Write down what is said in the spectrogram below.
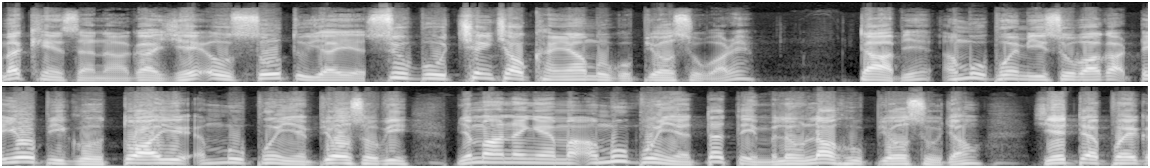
မက်ခင်စန္နာကရဲအုပ်စိုးသူရရဲ့စူပူချိန်ချောက်ခံရမှုကိုပြောဆိုပါတယ်။ဒါအပြင်အမှုဖွင့်ပြီးဆိုပါကတရုတ်ပြည်ကိုတွား၍အမှုဖွင့်ရင်ပြောဆိုပြီးမြန်မာနိုင်ငံမှာအမှုဖွင့်ရင်တက်တယ်မလုံလောက်ဟုပြောဆိုကြောင်းရဲတပ်ဖွဲ့က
